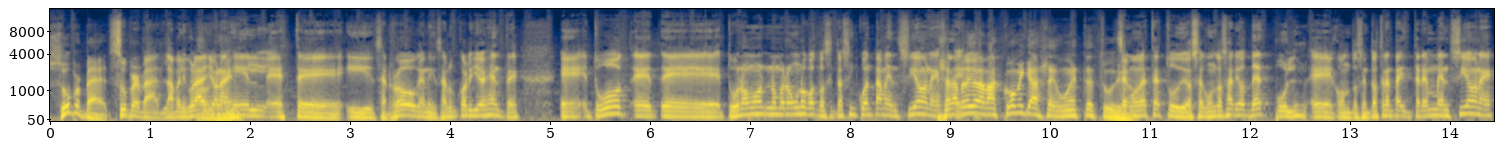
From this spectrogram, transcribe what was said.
Superbad. Superbad, la película de Jonah Hill este, y Seth Rogen y sale un corillo de gente, eh, tuvo, eh, eh, tuvo número- número uno con 250 menciones. Esa es la eh, película más cómica según este estudio. Según este estudio. Segundo salió Deadpool eh, con 233 menciones.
